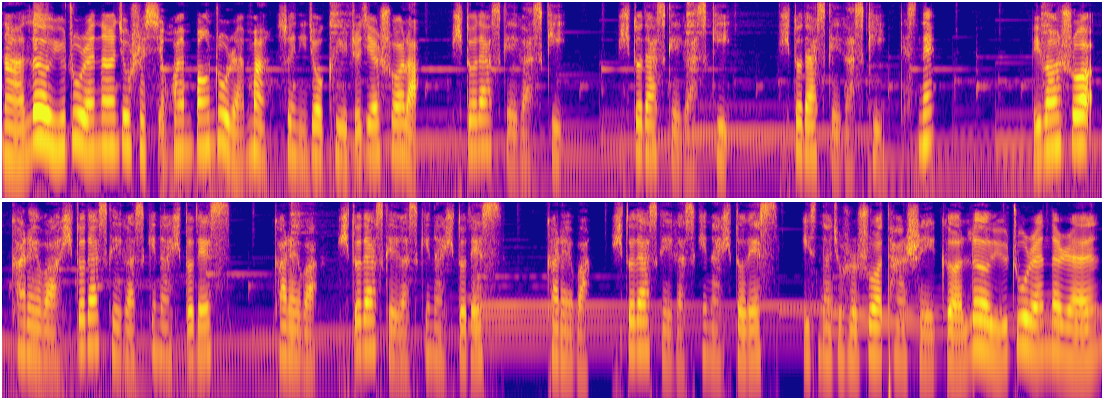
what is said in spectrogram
那乐于助人呢，就是喜欢帮助人嘛，所以你就可以直接说了。人助けが好き、人助けが好き、人助けが好きですね。比方说、彼は人助けが好きな人です。彼は人助けが好きな人です。彼は人助けが好きな人です。意思呢就是说他是一个乐于助人的人。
